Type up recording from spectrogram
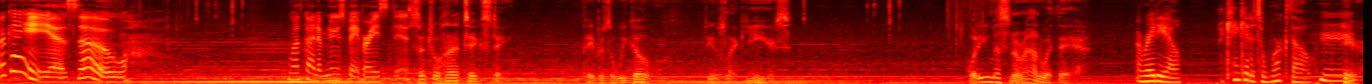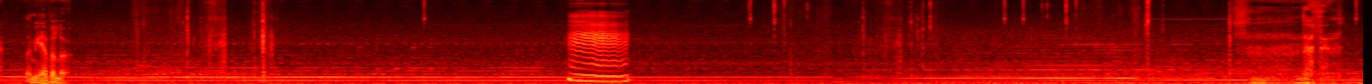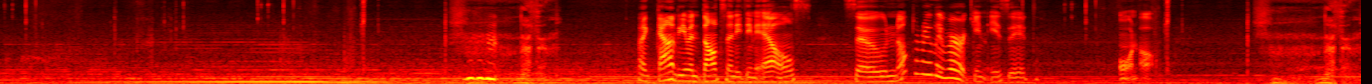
Okay, uh, so. What kind of newspaper is this? Central High Tech State. Paper's a week old. Feels like years. What are you messing around with there? A radio. I can't get it to work though. Here, let me have a look. Nothing. I can't even dot anything else. So, not really working, is it? Or not? Nothing.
